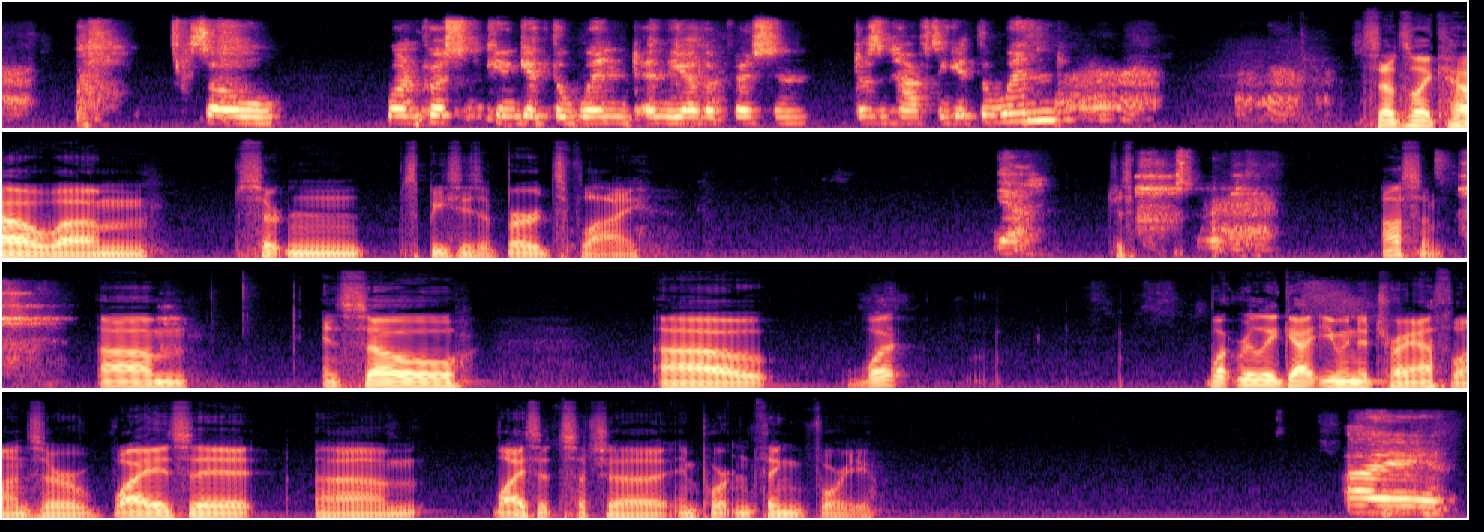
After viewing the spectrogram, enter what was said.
so one person can get the wind and the other person doesn't have to get the wind Sounds like how um, certain species of birds fly. yeah Just awesome. Um, and so, uh, what what really got you into triathlons, or why is it um, why is it such a important thing for you? i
